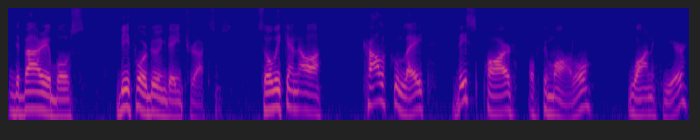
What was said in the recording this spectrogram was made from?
the variables before doing the interactions. So we can uh, calculate this part of the model, one here,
